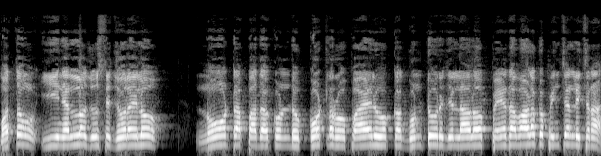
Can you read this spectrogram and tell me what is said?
మొత్తం ఈ నెలలో చూస్తే జూలైలో నూట పదకొండు కోట్ల రూపాయలు ఒక్క గుంటూరు జిల్లాలో పేదవాళ్ళకు పింఛన్లు ఇచ్చిన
